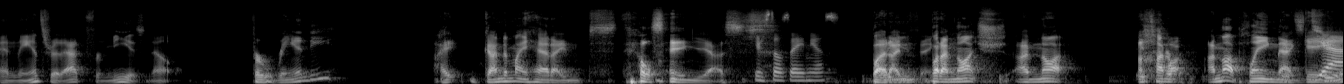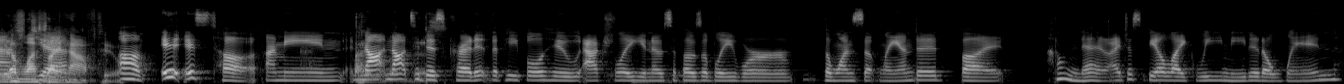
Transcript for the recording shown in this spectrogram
And the answer to that for me is no. For Randy, I, gun to my head, I'm still saying yes. you're still saying yes but What do you I'm think? but I'm not sh- I'm not It's hundred. I'm not playing that It's- game Yeah, unless I have to. Um, it, it's tough. I mean, I not not to this. discredit the people who actually, you know, supposedly were the ones that landed, but I don't know. I just feel like we needed a win,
